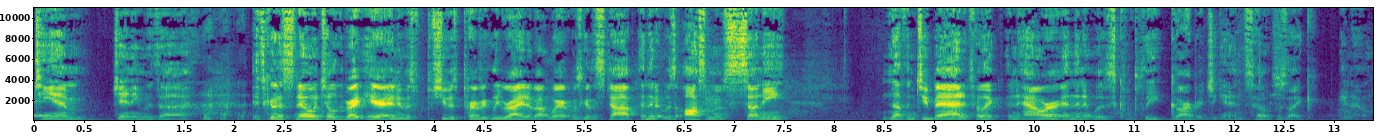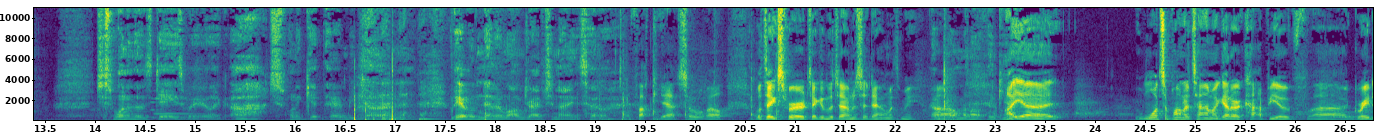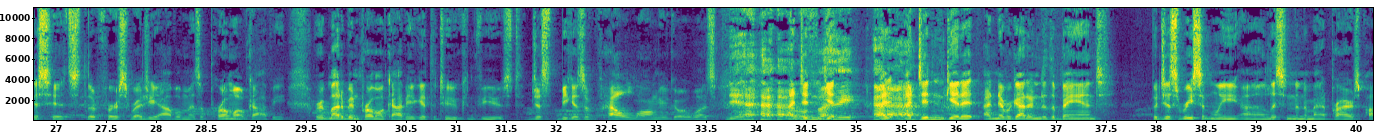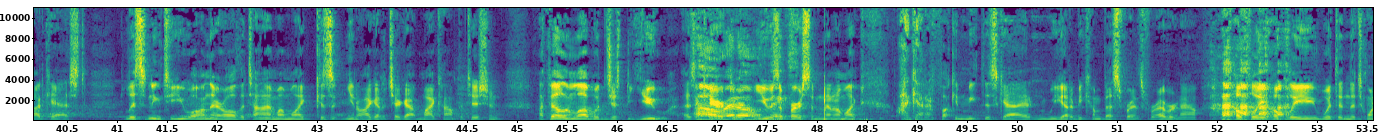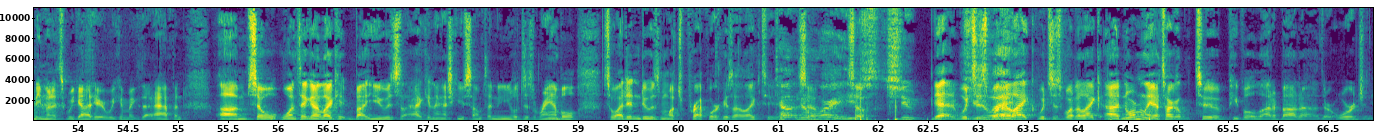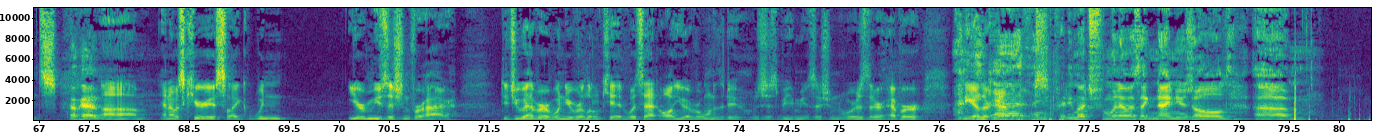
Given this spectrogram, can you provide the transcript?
TM Jenny was, uh, it's going to snow until right here. And it was, she was perfectly right about where it was going to stop. And then it was awesome. It was sunny. Nothing too bad for like an hour. And then it was complete garbage again. So it was like, just one of those days where you're like, oh, I just want to get there and be done. And we have another long drive tonight. So Fuck yeah, so well. Well, thanks for taking the time to sit down with me. No problem at all. Thank you. I uh, once upon a time I got a copy of uh, Greatest Hits, the first Reggie album, as a promo copy, or it might have been promo copy. I get the two confused just because of how long ago it was. Yeah, I didn't get. I, I didn't get it. I never got into the band, but just recently, uh, listening to Matt Pryor's podcast, listening to you on there all the time, I'm like, because you know I got to check out my competition. I fell in love with just you as a Oh, character, on. you as a person, and I'm like, I gotta fucking meet this guy, and we got to become best friends forever now. hopefully, hopefully within the 20 minutes we got here, we can make that happen. Um, so one thing I like about you is I can ask you something and you'll just ramble. So I didn't do as much prep work as I like to. Don't, don't So- worry. You so- just shoot. yeah, which Shoot is what I like. Which is what I like. Uh, normally, I talk to people a lot about uh, their origins. Okay. Um, and I was curious, like when you're a musician for hire, did you ever, when you were a little kid, was that all you ever wanted to do? Was just be a musician, or is there ever any other yeah, avenues? I think pretty much from when I was like nine years old, um,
